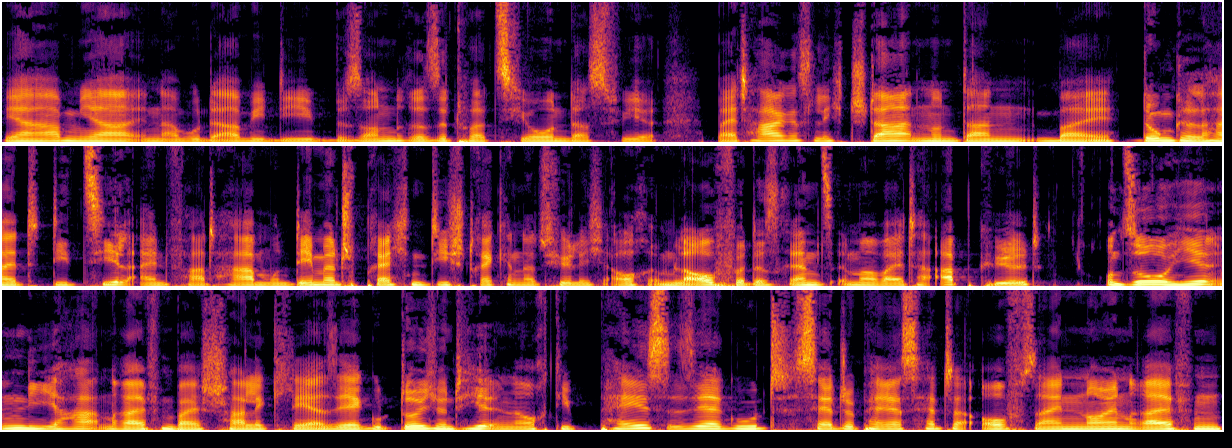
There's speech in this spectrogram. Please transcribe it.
Wir haben ja in Abu Dhabi die besondere Situation, dass wir bei Tageslicht starten und dann bei Dunkelheit die Zieleinfahrt haben und dementsprechend die Strecke natürlich auch im Laufe des Rennens immer weiter abkühlt. Und so hielten die harten Reifen bei Charles Leclerc sehr gut durch und hielten auch die Pace sehr gut. Sergio Perez hätte auf seinen neuen Reifen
